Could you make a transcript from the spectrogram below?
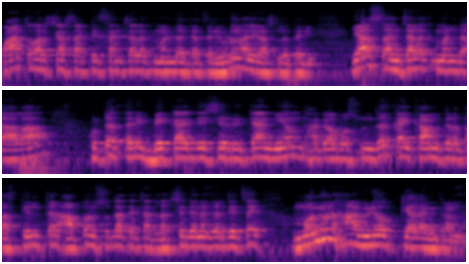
पाच वर्षासाठी संचालक मंडळ त्याचं निवडून आलेलं असलं तरी या संचालक मंडळाला कुठंतरी बेकायदेशीररित्या नियम धाब्यावर बसून जर काही काम करत असतील तर आपण सुद्धा त्याच्यात लक्ष देणं गरजेचं आहे. म्हणून हा व्हिडिओ केला मित्रांनो.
